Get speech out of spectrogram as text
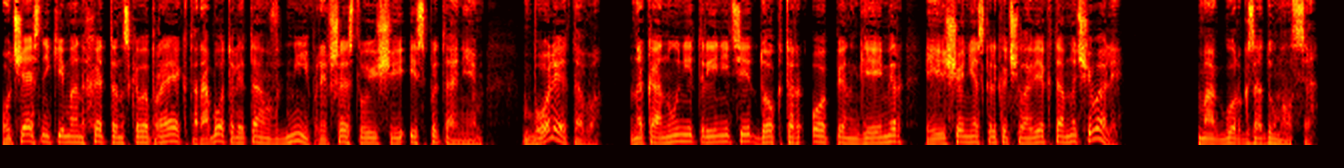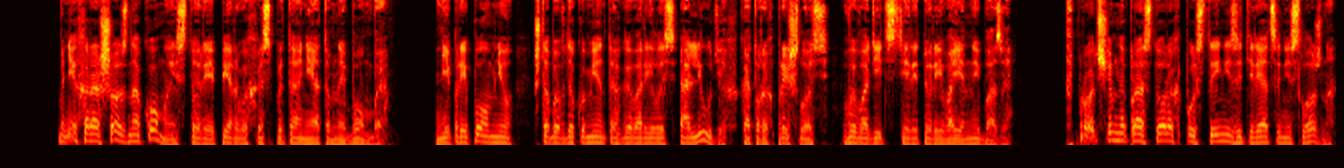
Участники Манхэттенского проекта работали там в дни, предшествующие испытаниям. Более того, Накануне Тринити доктор Оппенгеймер и еще несколько человек там ночевали. МакГурк задумался. Мне хорошо знакома история первых испытаний атомной бомбы. Не припомню, чтобы в документах говорилось о людях, которых пришлось выводить с территории военной базы. Впрочем, на просторах пустыни затеряться несложно.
